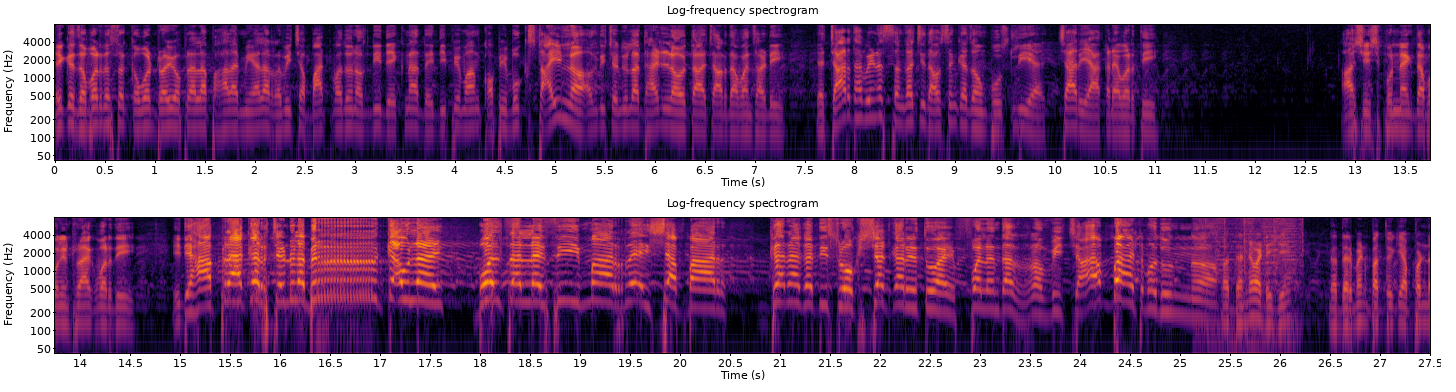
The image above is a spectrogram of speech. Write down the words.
एक जबरदस्त कव्हर ड्राईव्ह आपल्याला पाहायला मिळाला. रवीच्या बाटमधून अगदी देखना दैदीप्यमान कॉपी बुक स्टाईलनं अगदी चेंडूला धाडला होता चार धावांसाठी. या चार धावेनं संघाची धावसंख्या जाऊन पोहोचली आहे. चार या आकड्यावरती. आशिष पुन्हा एकदा बॉलिंग ट्रॅक वरती. इथे हा प्रॅकर चेंडूला भिरकावलाय बॉल चाललाय सीमा रेषा पार घनागती स्ट्रोक षटकार येतोय फलंदाज रवीच्या बॅट मधून. धन्यवाद डीजे. दरम्यान पाहतो की आपण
